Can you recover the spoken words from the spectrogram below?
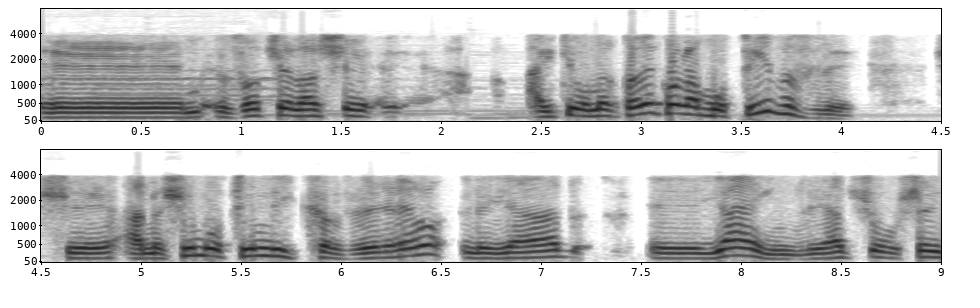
אה, זאת שאלה שהייתי אומר, קודם כל המוטיב הזה, שאנשים רוצים להיקבר ליד יין ליד שורשי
